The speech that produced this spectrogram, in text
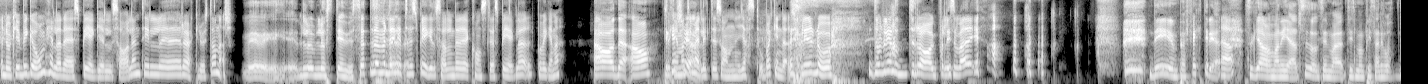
Men de kan ju bygga om hela det spegelsalen till eh, rökruta annars. Eh, lu- Lustiga huset. Nej, men det heter väl spegelsalen där det är konstiga speglar på väggarna. Ja, det, ja, det Så kan kanske man det ta med lite sån jazztobak in där, så blir det nog, då blir det nog drag på Liseberg. Det är ju en perfekt idé. Ja. Så garvar man ihjäl sig så tills man, tills man pissar, ihop-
